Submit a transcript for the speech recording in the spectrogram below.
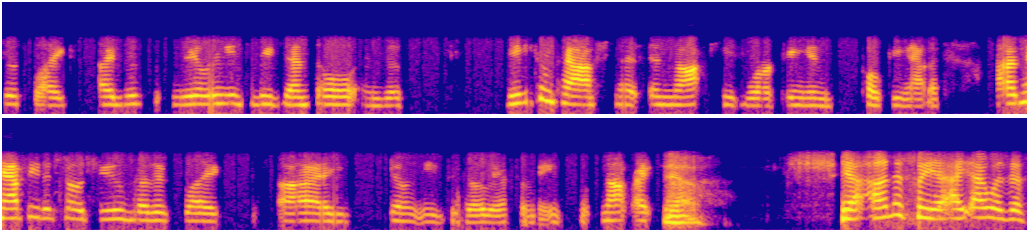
just like I just really need to be gentle and just be compassionate and not keep working and poking at it. I'm happy to coach you, but it's like I don't need to go there for me. Not right now. Yeah. Yeah, honestly, I, I was just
